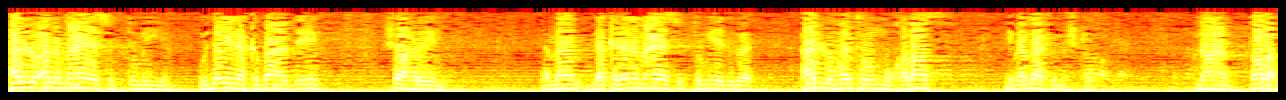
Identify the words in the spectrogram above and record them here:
قال له أنا معايا 600 ودينك بعد إيه؟ شهرين. تمام؟ لكن أنا معايا 600 دلوقتي. قال له هاتهم وخلاص. يبقى ما في مشكلة. نعم طلب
